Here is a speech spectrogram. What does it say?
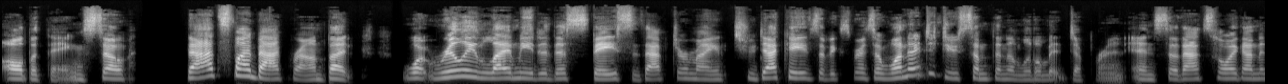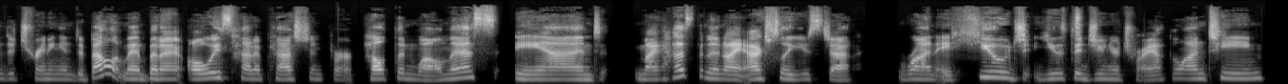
all the things. So that's my background. But what really led me to this space is after my two decades of experience, I wanted to do something a little bit different. And so that's how I got into training and development. But I always had a passion for health and wellness. And my husband and I actually used to run a huge youth and junior triathlon team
